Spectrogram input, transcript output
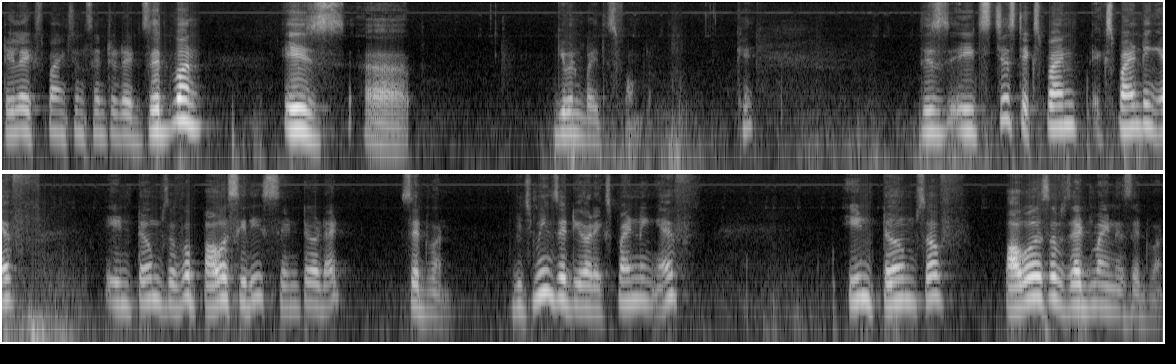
Taylor expansion centered at z1 is uh, given by this formula. Okay, this it's just expand expanding f in terms of a power series centered at z1, which means that you are expanding f in terms of powers of z minus z1,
